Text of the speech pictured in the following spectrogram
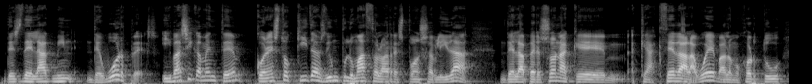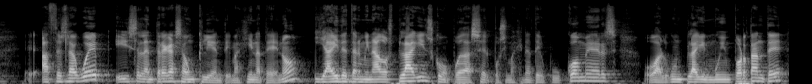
desde el admin de WordPress. Y básicamente con esto quitas de un plumazo la responsabilidad de la persona que, que acceda a la web. A lo mejor tú eh, haces la web y se la entregas a un cliente, imagínate, ¿no? Y hay determinados plugins, como pueda ser, pues imagínate WooCommerce o algún plugin muy importante,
